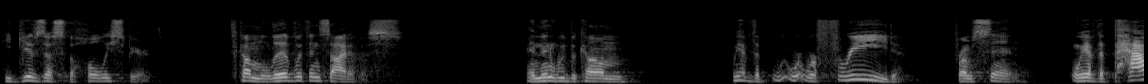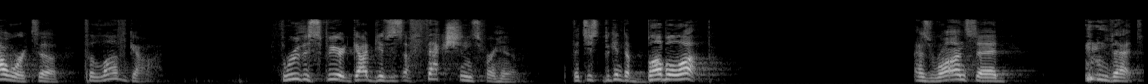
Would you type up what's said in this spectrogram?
He gives us the Holy Spirit to come live within inside of us. And then we become, we have the, we're freed from sin. We have the power to, to love God. Through the Spirit, God gives us affections for Him that just begin to bubble up. As Ron said, that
